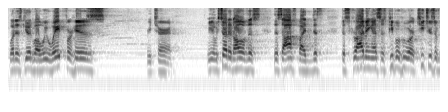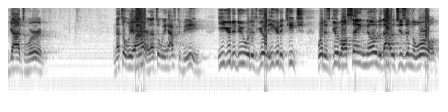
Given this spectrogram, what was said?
what is good while we wait for his return. You know, we started all of this, this off by dis- describing us as people who are teachers of God's word. And that's what we are. That's what we have to be. Eager to do what is good, eager to teach what is good while saying no to that which is in the world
